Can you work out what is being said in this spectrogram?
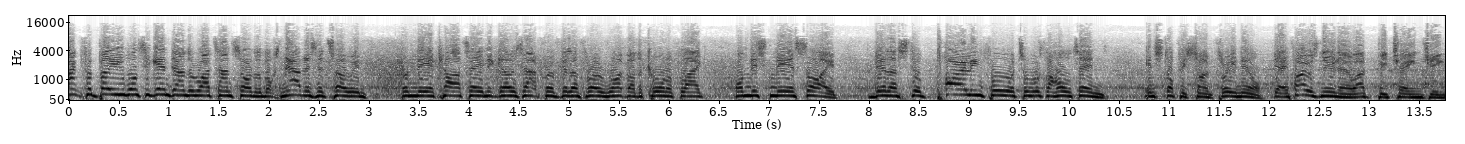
Back for Bailey once again down the right hand side of the box. Now there's a toe in from Niakate and it goes out for a Villa throw right by the corner flag on this near side. Villa still piling forward towards the Holte end in stoppage time, 3 0. Yeah, if I was Nuno, I'd be changing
